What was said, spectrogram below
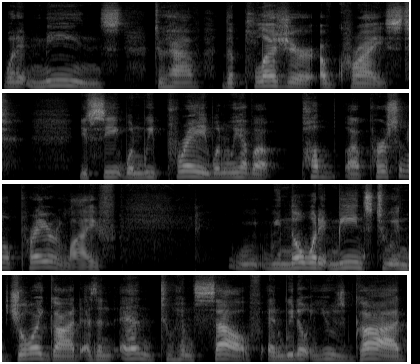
what it means to have the pleasure of Christ. You see, when we pray, when we have a pub, a personal prayer life, we know what it means to enjoy God as an end to Himself, and we don't use God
